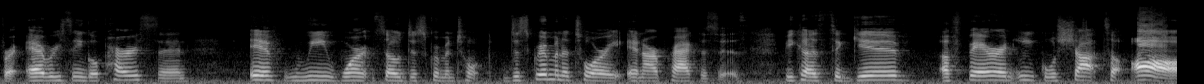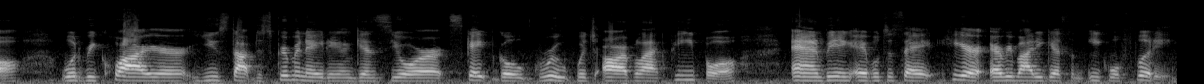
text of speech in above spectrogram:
for every single person if we weren't so discriminato- discriminatory in our practices. Because to give a fair and equal shot to all would require you stop discriminating against your scapegoat group, which are black people, and being able to say, here, everybody gets an equal footing.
